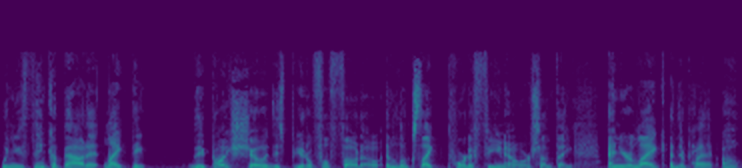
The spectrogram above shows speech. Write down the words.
when you think about it, like they they probably showed this beautiful photo. It looks like Portofino or something. And you're like, and they're probably like, oh,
